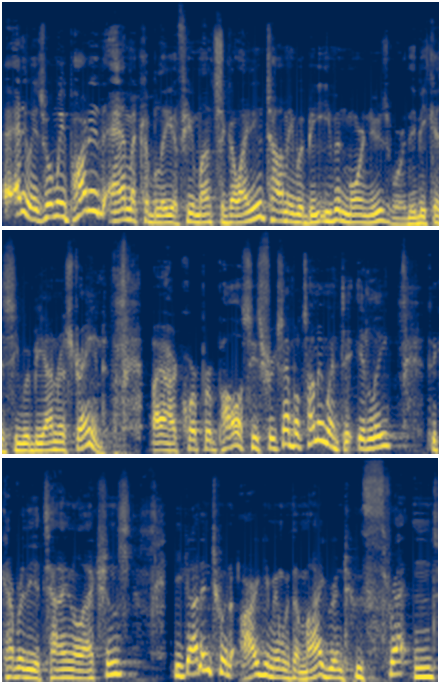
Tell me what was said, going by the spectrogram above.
Anyways, when we parted amicably a few months ago, I knew Tommy would be even more newsworthy because he would be unrestrained by our corporate policies. For example, Tommy went to Italy to cover the Italian elections. He got into an argument with a migrant who threatened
